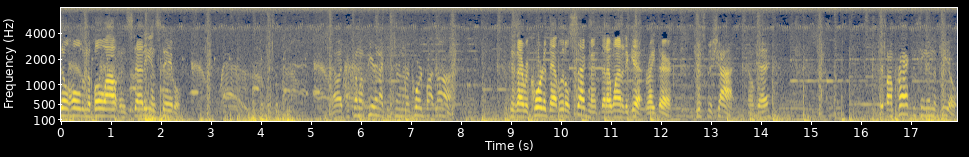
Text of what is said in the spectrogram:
Still holding the bow out and steady and stable. Now I can come up here and I can turn the record button on because I recorded that little segment that I wanted to get right there. Just the shot, okay? If I'm practicing in the field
